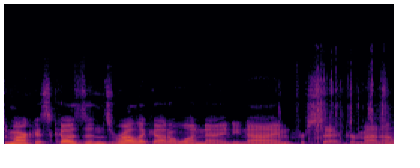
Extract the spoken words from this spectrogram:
DeMarcus Cousins relic out of 199 for Sacramento.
